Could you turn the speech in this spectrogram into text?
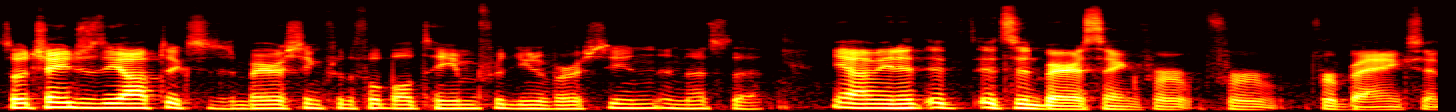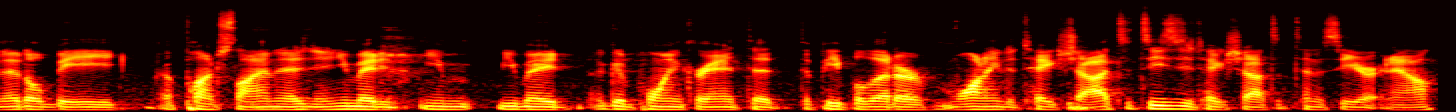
So it changes the optics. It's embarrassing for the football team, for the university, and, and that's that. Yeah, I mean it, it, it's embarrassing for, for, for Banks, and it'll be a punchline. And you made you you made a good point, Grant, that the people that are wanting to take shots, it's easy to take shots at Tennessee right now.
